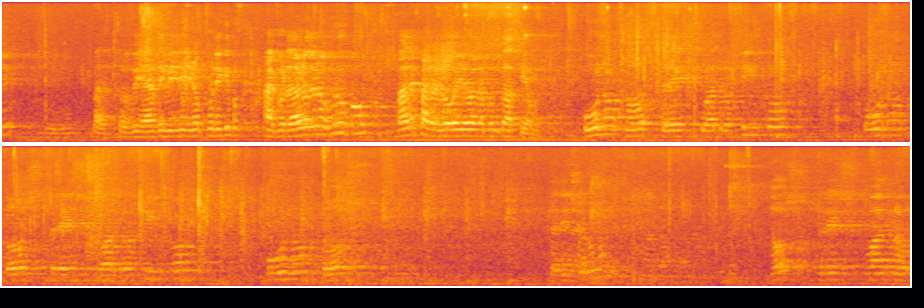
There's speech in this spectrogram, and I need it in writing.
¿Sí? Vale, pues voy a dividirnos por equipo. Acordaros de los grupos, ¿vale? Para luego llevar la puntuación. 1, 2, 3, 4, 5. 1, 2, 3, 4, 5. 1, 2. ¿Te he dicho el 1? 2, 3, 4,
